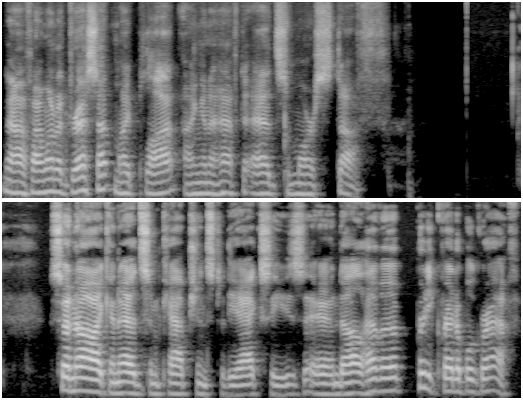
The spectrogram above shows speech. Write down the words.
Now, if I want to dress up my plot, I'm going to have to add some more stuff. So now I can add some captions to the axes and I'll have a pretty credible graph.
